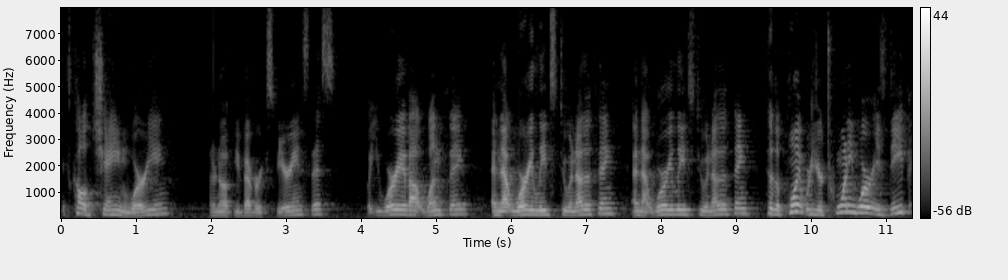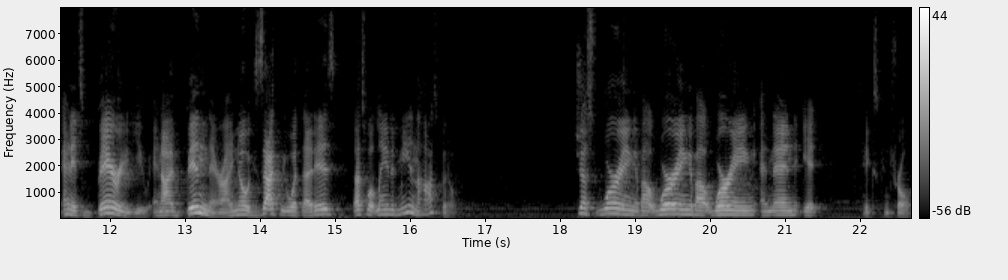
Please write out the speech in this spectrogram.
It's called chain worrying. I don't know if you've ever experienced this, but you worry about one thing, and that worry leads to another thing, and that worry leads to another thing, to the point where you're 20 worries deep and it's buried you. And I've been there. I know exactly what that is. That's what landed me in the hospital. Just worrying about worrying about worrying, and then it takes control.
